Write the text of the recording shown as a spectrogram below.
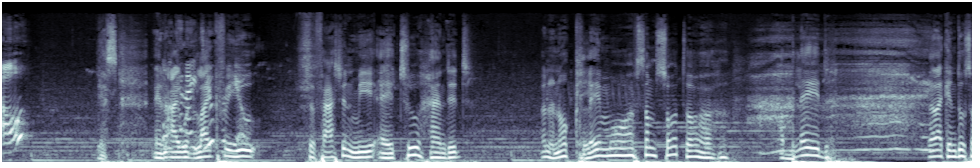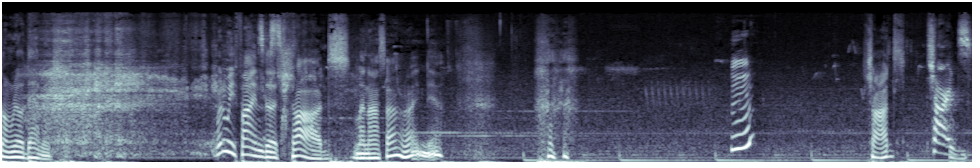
Oh? Yes, and What I would I like for you you? to fashion me a two-handed, I don't know, claymore of some sort or a, a blade that I can do some real damage. When we find the shards, Manasa, right? Yeah. Hmm? Shards Shards.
